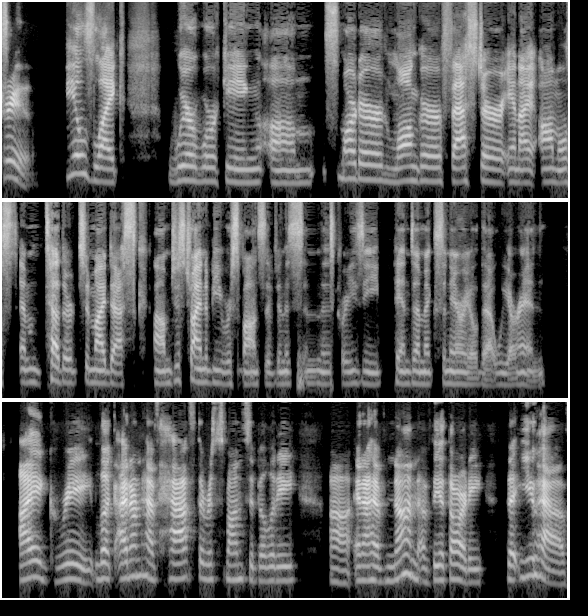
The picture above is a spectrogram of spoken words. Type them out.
True. feels like we're working um, smarter, longer, faster, and I almost am tethered to my desk. I'm just trying to be responsive in this in this crazy pandemic scenario that we are in. I agree. Look, I don't have half the responsibility uh, and I have none of the authority that you have.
